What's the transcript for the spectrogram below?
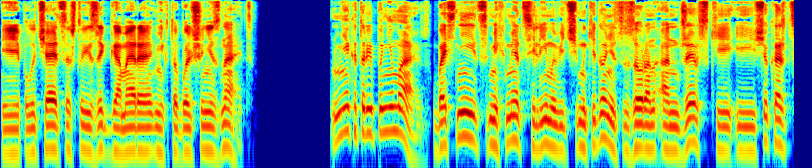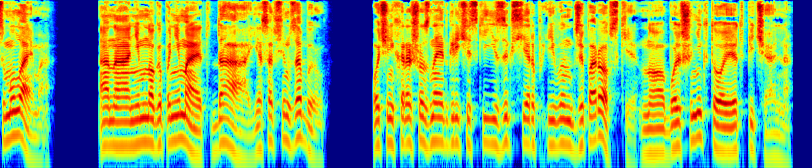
И получается, что язык Гомера никто больше не знает. Некоторые понимают. Боснеец Мехмед Селимович, македонец Зоран Анджевский и еще, кажется, Мулайма. Она немного понимает. Да, я совсем забыл. Очень хорошо знает греческий язык серб Иван Джипаровский, но больше никто, и это печально.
